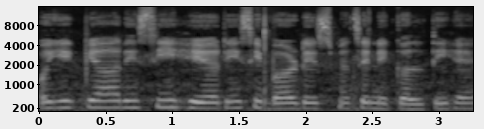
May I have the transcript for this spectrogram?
और ये प्यारी सी हेयरी सी बर्ड इसमें से निकलती है।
